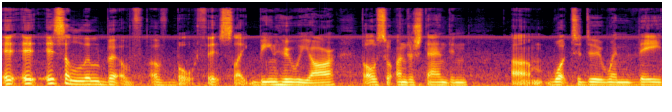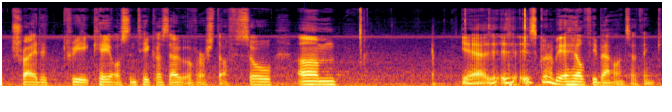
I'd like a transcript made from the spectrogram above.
it, it, it's a little bit of, of both. It's like being who we are, but also understanding um, what to do when they try to create chaos and take us out of our stuff. So, um, yeah, it, it's going to be a healthy balance, I think.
